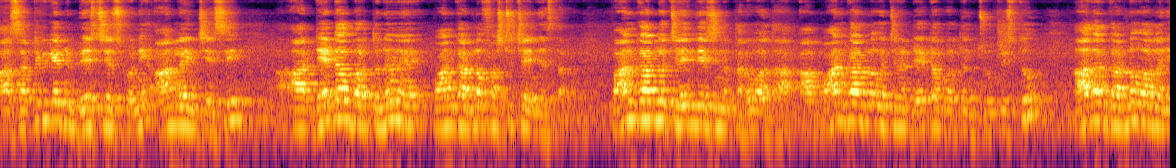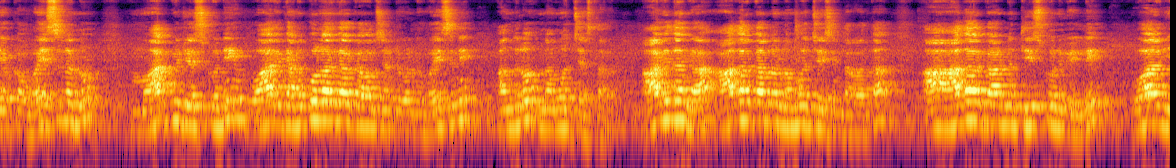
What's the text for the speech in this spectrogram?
ఆ సర్టిఫికేట్ని బేస్ చేసుకొని ఆన్లైన్ చేసి ఆ డేట్ ఆఫ్ బర్త్ను పాన్ కార్డులో ఫస్ట్ చేంజ్ చేస్తారు. పాన్ కార్డులో చేంజ్ చేసిన తర్వాత ఆ పాన్ కార్డులో వచ్చిన డేట్ ఆఫ్ బర్త్ని చూపిస్తూ ఆధార్ కార్డులో వాళ్ళ యొక్క వయసులను మార్పు చేసుకొని వారికి అనుకూలంగా కావాల్సినటువంటి వయసుని అందులో నమోదు చేస్తారు. ఆ విధంగా ఆధార్ కార్డులో నమోదు చేసిన తర్వాత ఆ ఆధార్ కార్డును తీసుకొని వెళ్ళి వారు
